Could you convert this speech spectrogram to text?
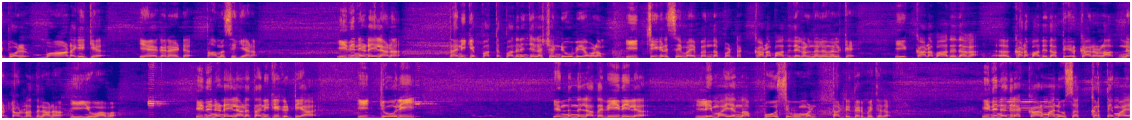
ഇപ്പോൾ വാടകയ്ക്ക് ഏകനായിട്ട് താമസിക്കുകയാണ്. ഇതിനിടയിലാണ് തനിക്ക് പത്ത് പതിനഞ്ച് ലക്ഷം രൂപയോളം ഈ ചികിത്സയുമായി ബന്ധപ്പെട്ട കടബാധ്യതകൾ നിലനിൽക്കെ. ഈ കടബാധ്യത കടബാധ്യത തീർക്കാനുള്ള നെട്ടോട്ടത്തിലാണ് ഈ യുവാവ്. ഇതിനിടയിലാണ് തനിക്ക് കിട്ടിയ ഈ ജോലി എന്തെന്നില്ലാത്ത രീതിയിൽ ലിമ എന്ന പോസ്റ്റ് വുമൺ തട്ടിത്തെറിപ്പിച്ചത്. ഇതിനെതിരെ കർമാനൂസ് കൃത്യമായ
